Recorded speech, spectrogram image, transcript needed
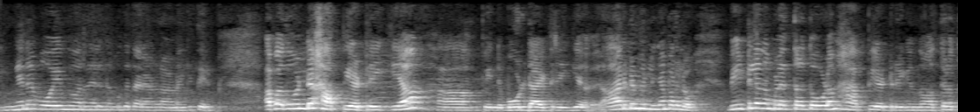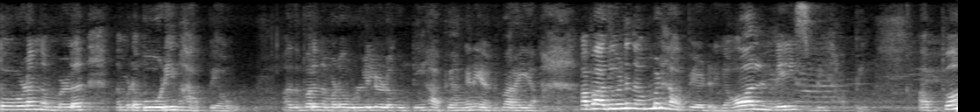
എങ്ങനെ പോയെന്ന് പറഞ്ഞാൽ നമുക്ക് തരാനുള്ളതാണെങ്കിൽ തരും. അപ്പോൾ അതുകൊണ്ട് ഹാപ്പി ആയിട്ടിരിക്കുക. പിന്നെ ബോൾഡായിട്ടിരിക്കുക ആരുടെ മുന്നിൽ ഞാൻ പറഞ്ഞല്ലോ വീട്ടിൽ നമ്മൾ എത്രത്തോളം ഹാപ്പി ആയിട്ടിരിക്കുന്നു അത്രത്തോളം നമ്മൾ നമ്മുടെ ബോഡിയും ഹാപ്പി ആവും. അതുപോലെ നമ്മുടെ ഉള്ളിലുള്ള കുട്ടിയും ഹാപ്പി അങ്ങനെയാണ് പറയുക. അപ്പോൾ അതുകൊണ്ട് നമ്മൾ ഹാപ്പി ആയിട്ടിരിക്കുക. ഓൾവേസ് ബി ഹാപ്പി അപ്പോൾ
